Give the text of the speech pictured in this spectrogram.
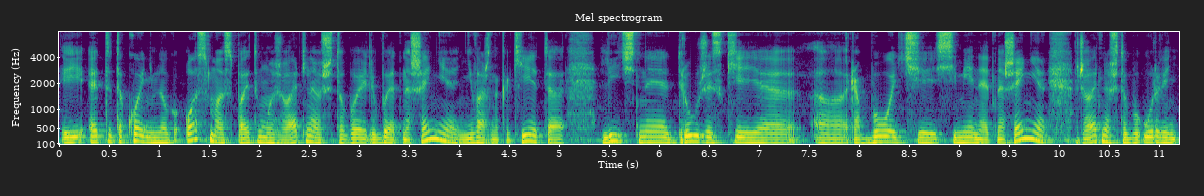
И это такой немного осмос, поэтому желательно, чтобы любые отношения, неважно какие это, личные, дружеские, э, рабочие, семейные отношения, желательно, чтобы уровень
